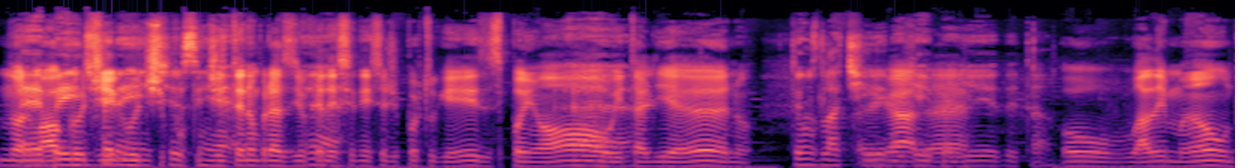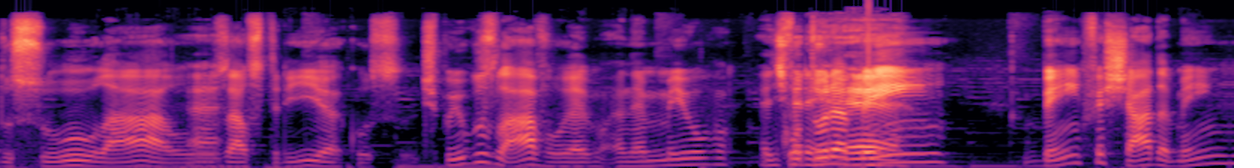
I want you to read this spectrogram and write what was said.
Normal É que eu digo, tipo, assim, de é. ter no Brasil, que é É. descendência de português, espanhol, É. italiano, Tem uns latinos ligado? aqui É. perdido e tal. ou alemão do sul lá, os É. austríacos, tipo, iugoslavo, é, é meio É diferente. cultura é. bem bem fechada, bem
